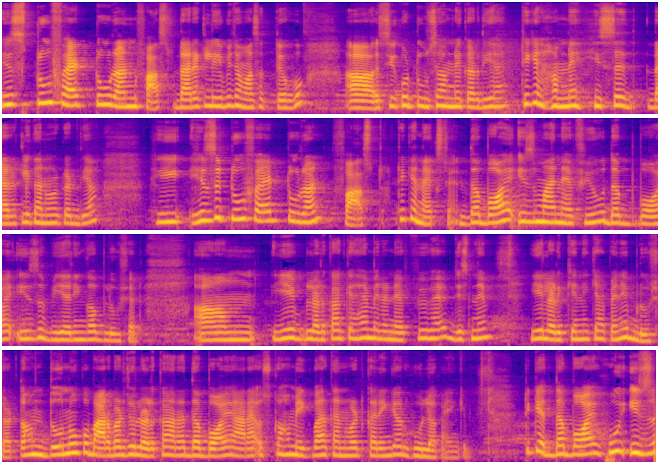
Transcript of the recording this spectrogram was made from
is too fat to run fast directly ये भी जमा सकते हो। इसी को टू से हमने कर दिया है, ठीक है? हमने हिज से डायरेक्टली कन्वर्ट कर दिया। He is too fat to run fast ठीक है next the boy is my nephew the boy is wearing a blue shirt ये लड़का क्या है, मेरा नेफ्यू है, जिसने ये लड़के ने क्या पहने ब्लू शर्ट तो हम दोनों को बार बार जो लड़का आ रहा है द बॉय आ रहा है, उसको हम एक बार कन्वर्ट करेंगे और हु लगाएँगे. ठीक है the boy who is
